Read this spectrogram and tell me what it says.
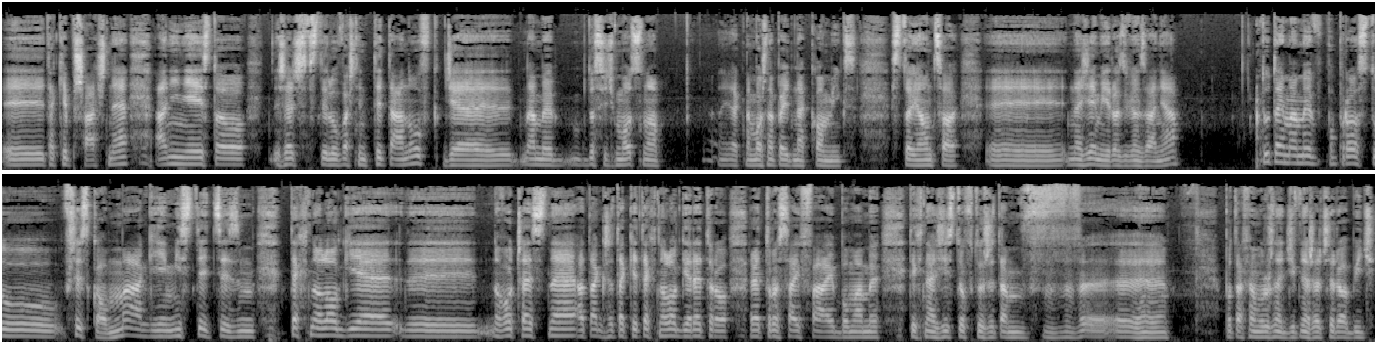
yy, takie przaśne, ani nie jest to rzecz w stylu właśnie Tytanów, gdzie mamy dosyć mocno jak można powiedzieć na komiks, stojąco yy, na ziemi rozwiązania. Tutaj mamy po prostu wszystko: magię, mistycyzm, technologie yy, nowoczesne, a także takie technologie retro, retro sci-fi, bo mamy tych nazistów, którzy tam w, w, yy, potrafią różne dziwne rzeczy robić.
